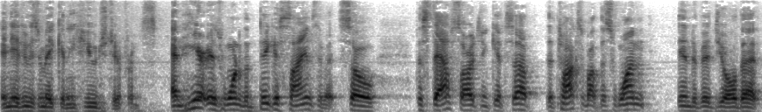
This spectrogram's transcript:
And yet he was making a huge difference. And here is one of the biggest signs of it. So the staff sergeant gets up that talks about this one individual that,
